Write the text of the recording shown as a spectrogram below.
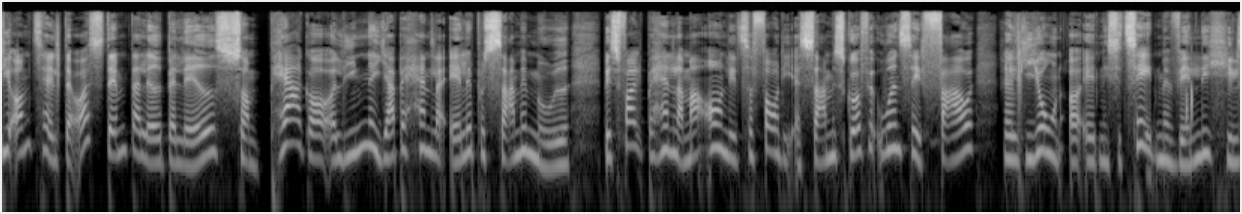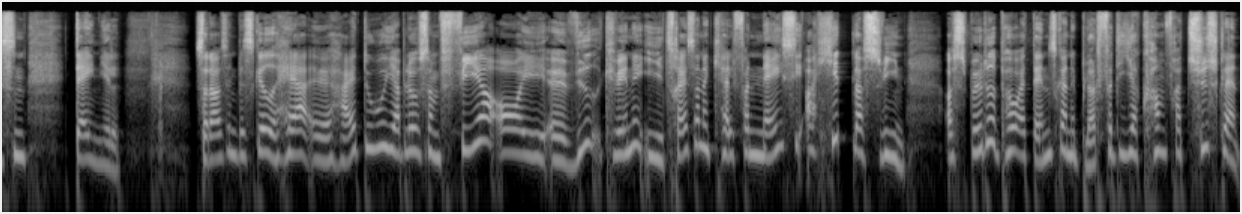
De omtalte da også dem, der lavede ballade som perker og lignende. Jeg behandler alle på samme måde. Hvis folk behandler mig ordentligt, så får de af samme skuffe, uanset farve, religion og etnicitet med venlig hilsen. Daniel. Så der er også en besked her. Øh, hej du, jeg blev som fireårig øh, hvid kvinde i 60'erne kaldt for nazi og Hitlersvin og spyttede på, at danskerne blot fordi jeg kom fra Tyskland.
